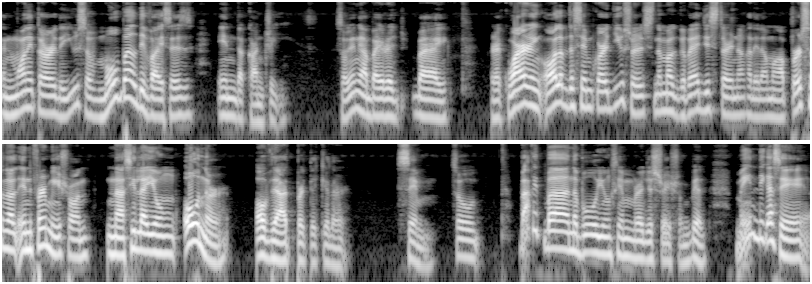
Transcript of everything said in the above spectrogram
and monitor the use of mobile devices in the country. So yun nga, by, re- by requiring all of the SIM card users na mag-register ng kanilang mga personal information na sila yung owner of that particular SIM. So, bakit ba nabuo yung SIM registration bill? Mainly kasi,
